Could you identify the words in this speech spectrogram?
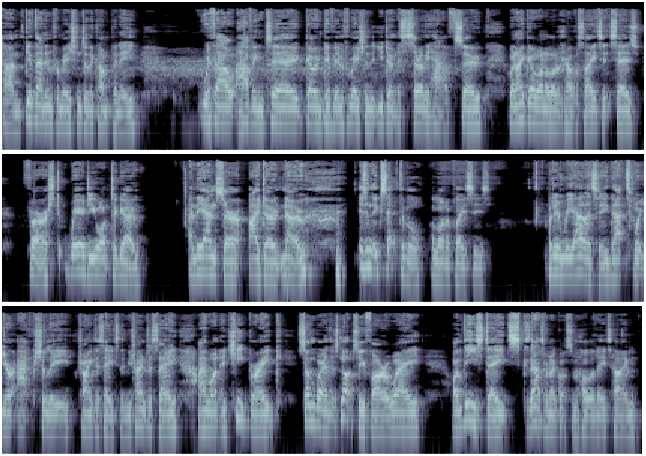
um, give that information to the company without having to go and give information that you don't necessarily have. So when I go on a lot of travel sites, it says, first, where do you want to go? And the answer, I don't know, isn't acceptable a lot of places. But in reality, that's what you're actually trying to say to them. You're trying to say, I want a cheap break somewhere that's not too far away on these dates, because that's when I've got some holiday time.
